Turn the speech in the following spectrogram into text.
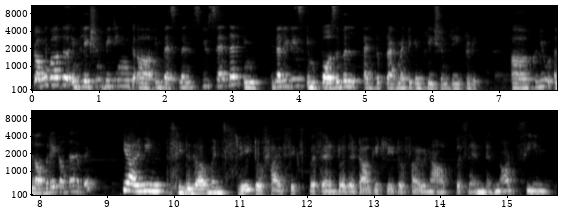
talking about the inflation beating uh, investments you said that in that it is impossible at the pragmatic inflation rate today. Uh, could you elaborate on that a bit? Yeah i mean see the government's rate of 5 6% or the target rate of 5.5% does not seem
